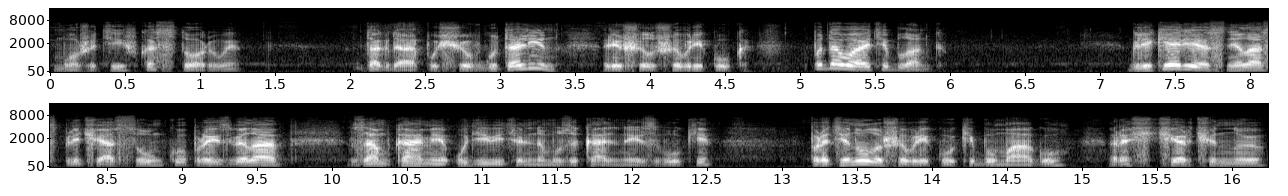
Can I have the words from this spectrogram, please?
можете и в касторовое. Тогда опущу в гуталин, решил Шаврикука. Подавайте бланк. Гликерия сняла с плеча сумку, произвела замками удивительно музыкальные звуки, протянула Шеврикуке бумагу, расчерченную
